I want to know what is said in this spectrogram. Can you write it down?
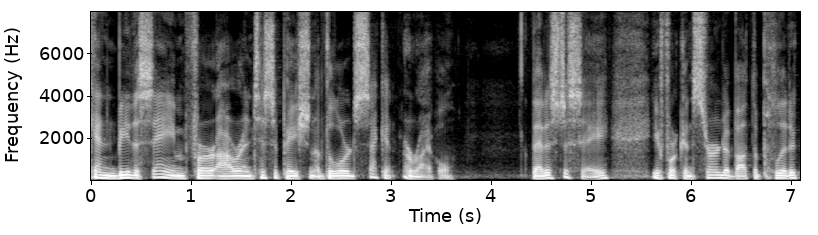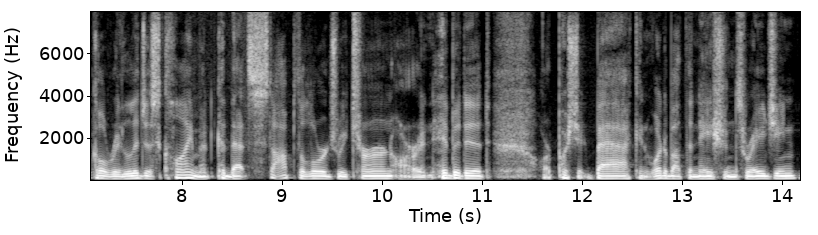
can be the same for our anticipation of the Lord's second arrival. That is to say, if we're concerned about the political religious climate, could that stop the Lord's return or inhibit it or push it back? And what about the nations raging?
